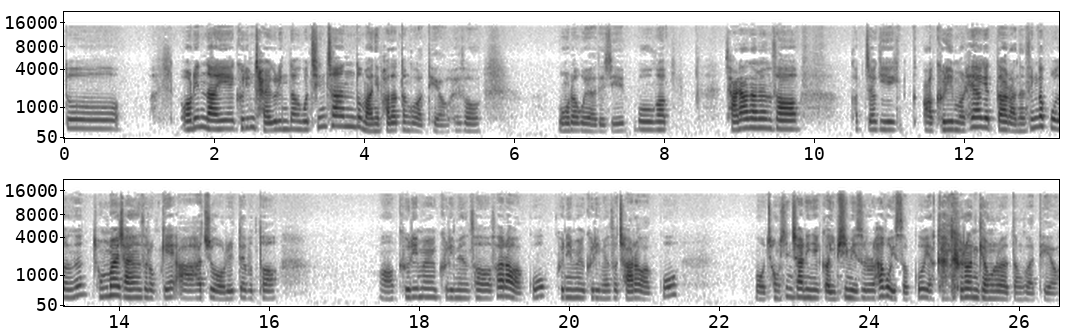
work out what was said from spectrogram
또 어린 나이에 그림 잘 그린다고 칭찬도 많이 받았던 것 같아요. 그래서 뭐라고 해야 되지? 뭐가 자라나면서 갑자기 아 그림을 해야겠다라는 생각보다는 정말 자연스럽게 아, 아주 어릴 때부터 어, 그림을 그리면서 살아왔고 그림을 그리면서 자라왔고 뭐 정신 차리니까 입시 미술을 하고 있었고 약간 그런 경로였던 것 같아요.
